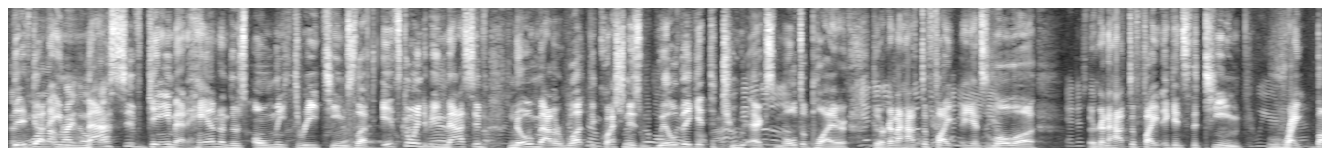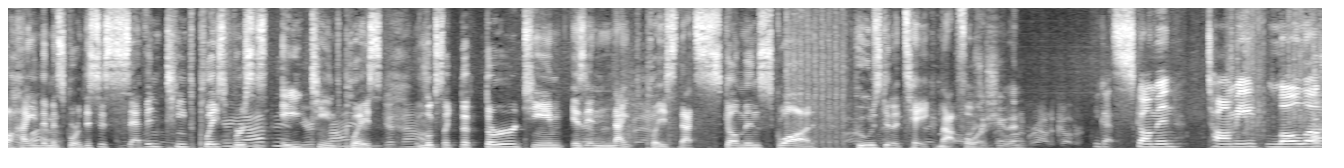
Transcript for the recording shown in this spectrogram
They've got a massive game at hand, and there's only three teams left. It's going to be massive no matter what. The question is, will they get the 2x multiplier? They're going to have to fight against Lola. They're going to have to fight against the team right behind them and score. This is 17th place versus 18th place. It looks like the third team is in ninth place. That's Scummin Squad. Who's going to take map four? You got Scummin, Tommy, Lola.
